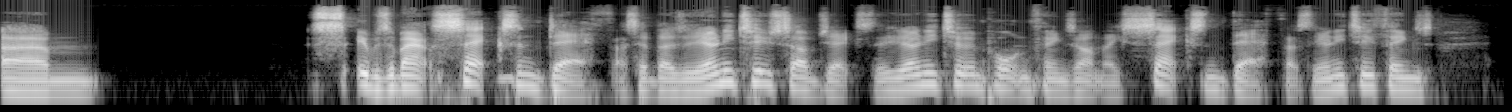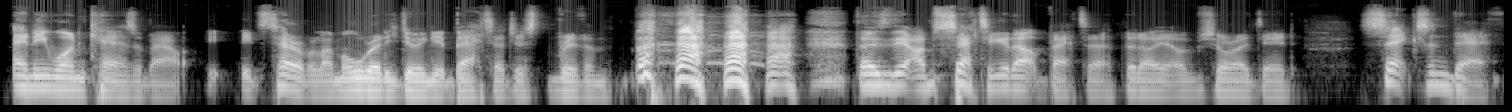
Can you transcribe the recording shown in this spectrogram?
um, it was about sex and death. I said those are the only two subjects. The only two important things, aren't they? Sex and death. That's the only two things anyone cares about. It's terrible. I'm already doing it better. Just rhythm. those. The, I'm setting it up better than I, I'm sure I did. Sex and death.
